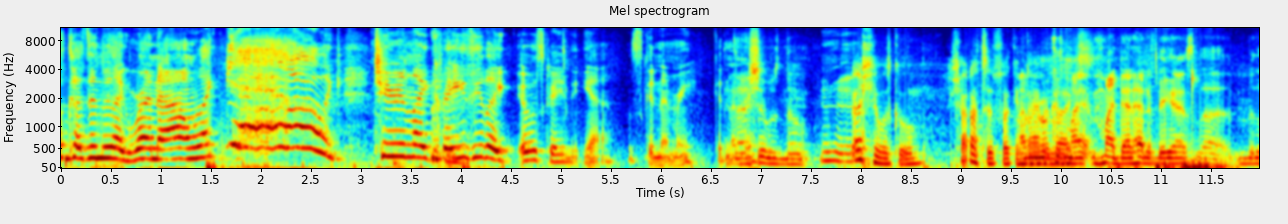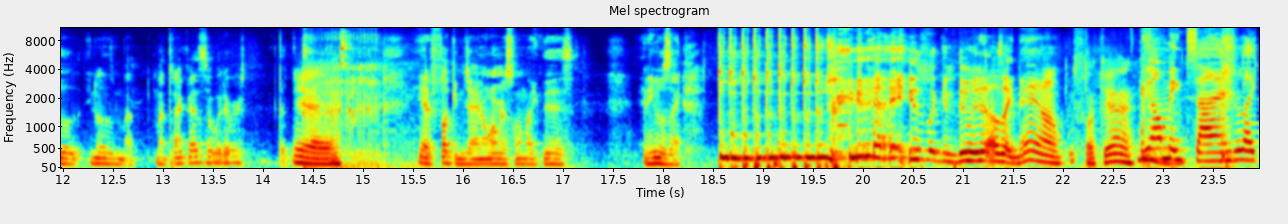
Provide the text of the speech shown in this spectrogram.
his cousins would like run out, and we're like, yeah, like cheering like crazy. Like it was crazy. Yeah, it was a good memory. Good memory. That shit was dope. Mm-hmm. That shit was cool. Shout out to fucking I remember because my, my dad had a big ass uh, little, you know, those ma- matracas or whatever. Yeah, yeah. He had a fucking ginormous one like this. And he was like, he was fucking doing it. I was like, damn. Fuck yeah. we all made signs. We're like,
